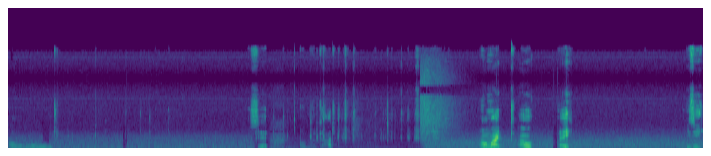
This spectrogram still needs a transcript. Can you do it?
Hold. That's it. Oh my god. Oh my... Oh. Hey. Easy.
